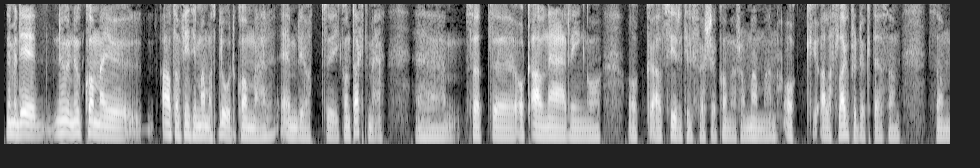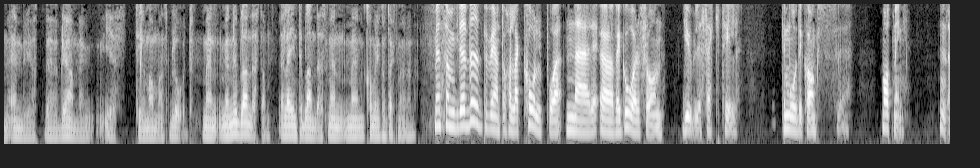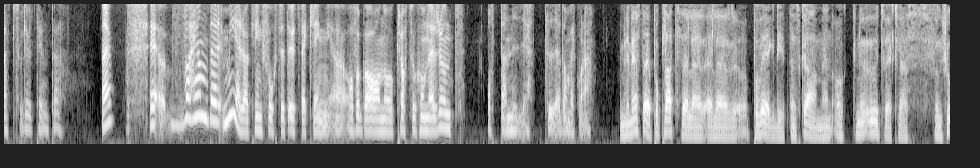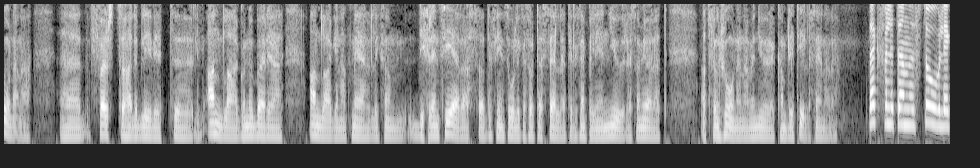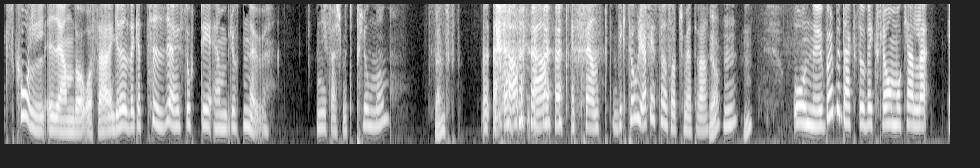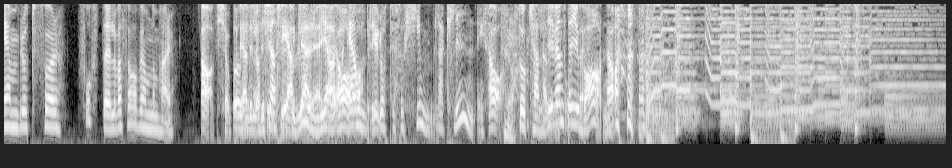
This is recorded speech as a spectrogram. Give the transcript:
Nej men det, nu, nu kommer ju, allt som finns i mammas blod kommer embryot i kontakt med. Um, så att, eh, och all näring och, och all syretillförsel kommer från mamman och alla slaggprodukter som, som embryot behöver bli av med ges till mammans blod. Men, men nu blandas de, eller inte blandas men, men kommer i kontakt med varandra. Men som gravid behöver jag inte hålla koll på när det övergår från gulesäck till, till moderkaksmatning? Mm, absolut inte. Nej. Eh, vad händer mer kring fostrets utveckling eh, av organ och kroppsfunktioner runt 8, 9, 10 de veckorna? Men det mesta är på plats eller, eller på väg dit den ska, men och nu utvecklas funktionerna. Eh, först så har det blivit eh, anlag och nu börjar anlagen att mer liksom differentieras så att det finns olika sorters celler, till exempel i en njure som gör att, att funktionen av en njure kan bli till senare. Dags för en liten storlekskoll igen då, Åsa. Gravidvecka 10, hur stort är embryot nu? Ungefär som ett plommon. Svenskt? Ja, ja, ett svenskt. Victoria finns det en sort som heter va? Ja. Mm. Mm. Och nu börjar det bli dags att växla om och kalla embryot för foster, eller vad sa vi om de här? Ja, vi kör på det. Det, låter det känns. Lite ja, alltså, ja. Embryo låter så himla kliniskt. Ja, ja. då kallar vi, vi det väntar foster. ju barn. Ja.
